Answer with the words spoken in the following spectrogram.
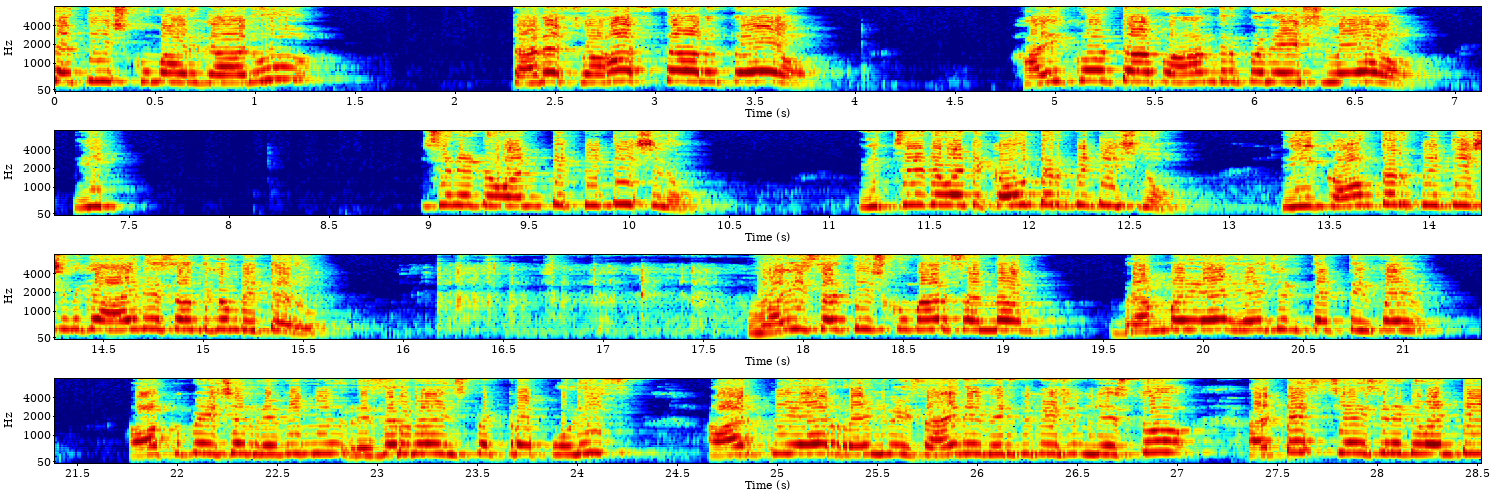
సతీష్ కుమార్ గారు తన స్వహస్తాలతో హైకోర్ట్ ఆఫ్ ఆంధ్రప్రదేశ్లో ఇచ్చినటువంటి పిటిషను ఇచ్చినటువంటి కౌంటర్ పిటిషను ఈ కౌంటర్ పిటిషన్కి ఆయనే సంతకం పెట్టారు. Y Satish Kumar son of Brahmaiah agent thirty five occupation revenue reserve inspector of police RPR railways ఆయనే వెరిఫికేషన్ చేస్తూ అటెస్ట్ చేసినటువంటి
